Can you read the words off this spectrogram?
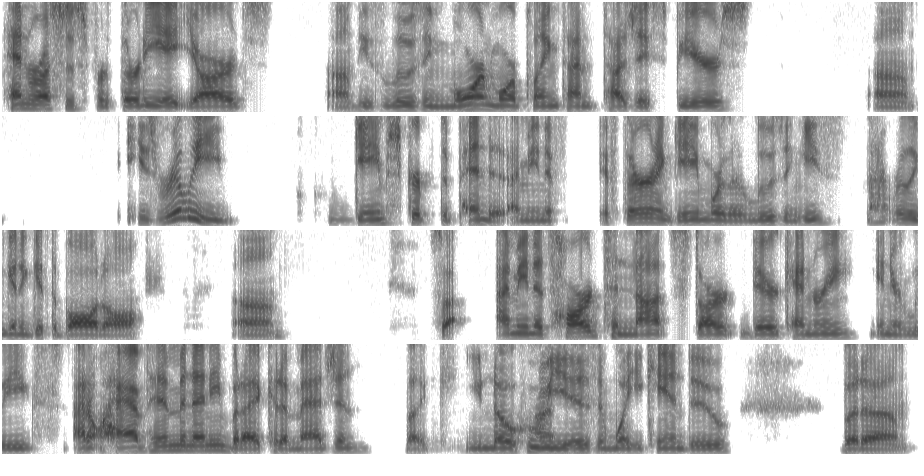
10 rushes for 38 yards. Um, he's losing more and more playing time to Tyjae Spears. Um, he's really game script dependent. I mean, if if they're in a game where they're losing, he's not really going to get the ball at all. Um, so I mean, it's hard to not start Derrick Henry in your leagues. I don't have him in any, but I could imagine like you know who he is and what he can do. But um,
